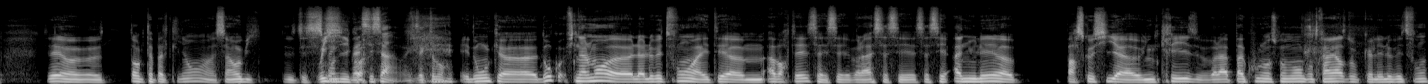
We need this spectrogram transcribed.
que, tu sais, tant que t'as pas de clients, c'est un hobby. C'est ce Oui, qu'on dit, bah, c'est ça, exactement. Et donc, euh, donc finalement, euh, la levée de fonds a été euh, avortée. Ça, c'est- voilà, ça s'est annulé parce que s'il y a une crise, voilà, pas cool en ce moment qu'on traverse, donc euh, les levées de fonds,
